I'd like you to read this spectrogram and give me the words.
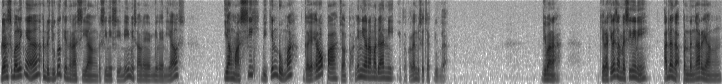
Dan sebaliknya ada juga generasi yang ke sini-sini misalnya millennials yang masih bikin rumah gaya Eropa. Contohnya Nia Ramadhani gitu. Kalian bisa cek juga. Gimana? Kira-kira sampai sini nih ada nggak pendengar yang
